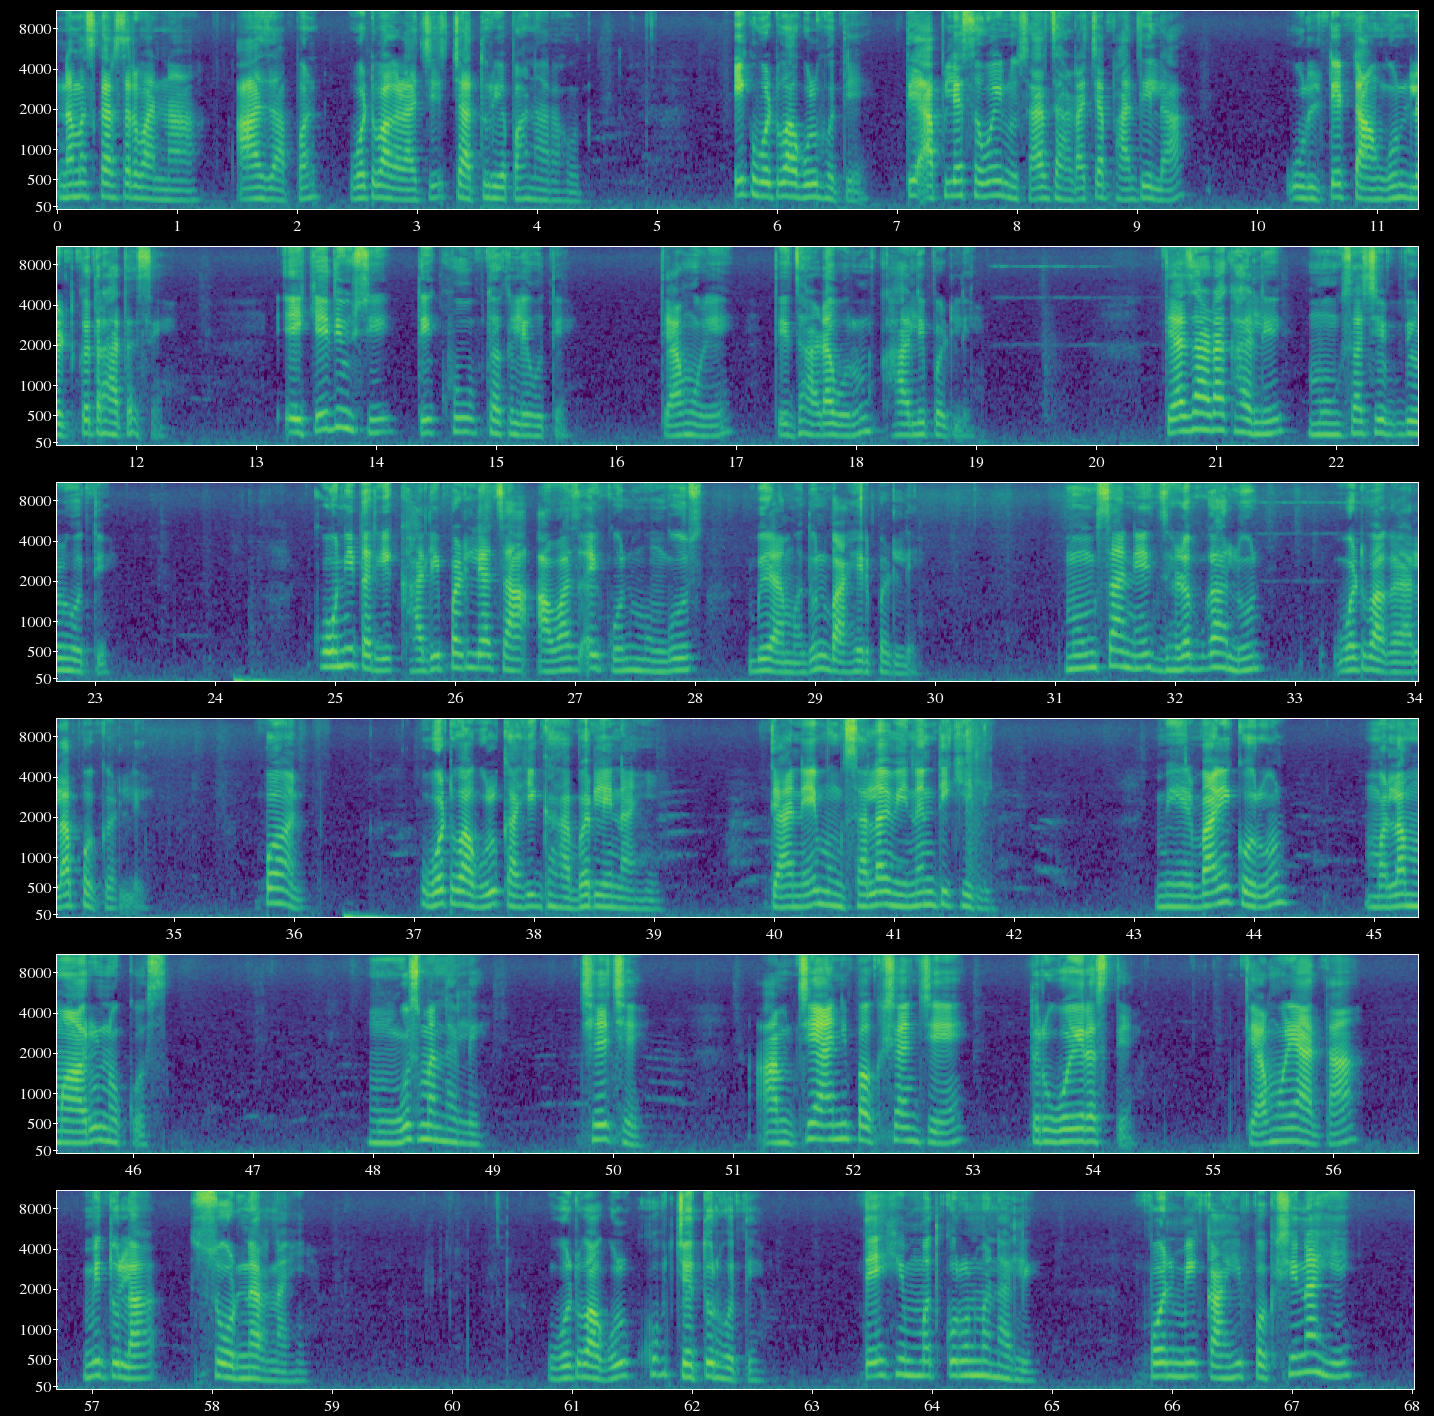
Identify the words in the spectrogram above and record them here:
नमस्कार सर्वांना. आज आपण वटवागळाचे चातुर्य पाहणार आहोत. एक वटवागुळ होते. ते आपल्या सवयीनुसार झाडाच्या फांदीला उलटे टांगून लटकत राहत असे. एके दिवशी ते खूप थकले होते. त्यामुळे ते झाडावरून खाली पडले. त्या झाडाखाली मुंगसाचे बीळ होते. कोणीतरी खाली पडल्याचा आवाज ऐकून मुंगूस बिळामधून बाहेर पडले. मुंगसाने झडप घालून वटवागळाला पकडले. पण वटवागुळ काही घाबरले नाही. त्याने मुंगसाला विनंती केली मेहरबानी करून मला मारू नकोस. मुंगूस म्हणाले छे छे आमचे आणि पक्ष्यांचे तर वैर असते. त्यामुळे आता मी तुला सोडणार नाही. वटवागुळ खूप चतुर होते. ते हिम्मत करून म्हणाले पण मी काही पक्षी नाही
